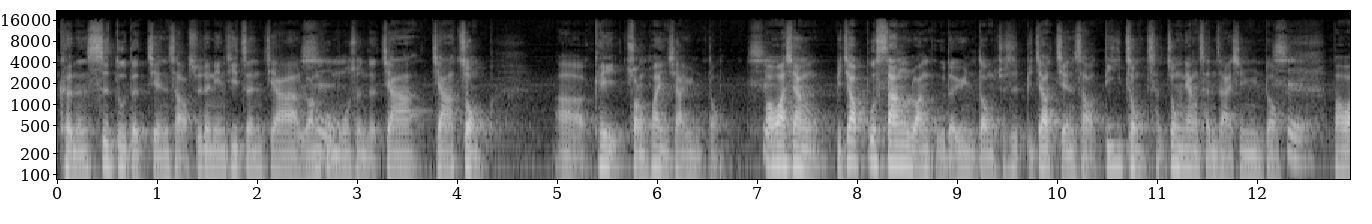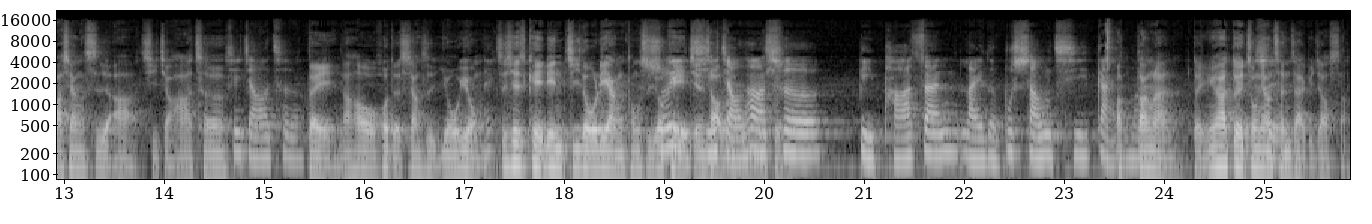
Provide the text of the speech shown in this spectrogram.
可能适度的减少，随着年纪增加，软骨磨损的加加重，啊、可以转换一下运动，是包括像比较不伤软骨的运动，就是比较减少低重承重量承载性运动，是包括像是啊骑脚踏车，骑脚踏车，对，然后或者是像是游泳，这些可以练肌肉量，同时又可以骑减少软脚踏骨磨损。车比爬山来的不伤膝盖啊吗？，当然，对，因为它对重量承载比较少。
